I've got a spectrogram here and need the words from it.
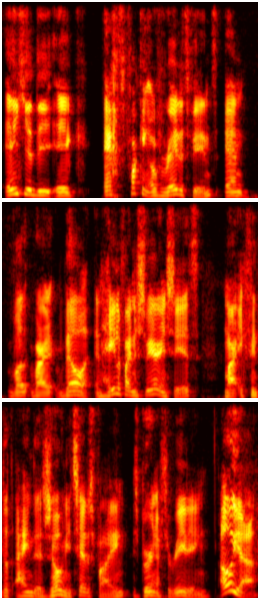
Eentje die ik echt fucking overrated vind. En wat, waar wel een hele fijne sfeer in zit. Maar ik vind dat einde zo niet satisfying. Is Burn After Reading. Oh ja.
